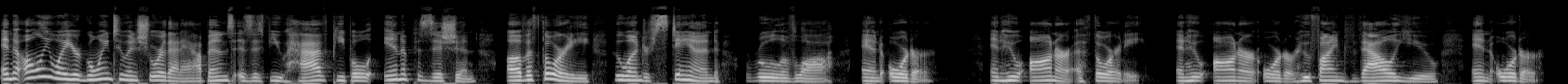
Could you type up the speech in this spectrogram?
And the only way you're going to ensure that happens is if you have people in a position of authority who understand rule of law and order and who honor authority and who honor order, who find value in order.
